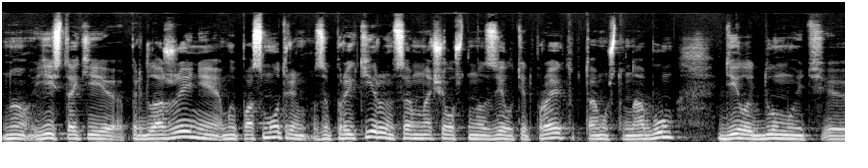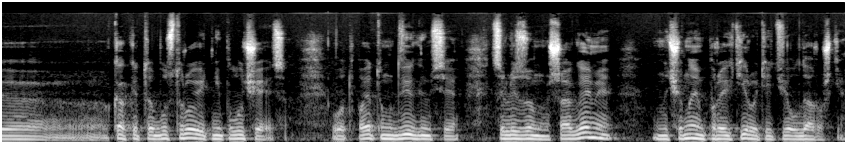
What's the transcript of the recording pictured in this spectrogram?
но есть такие предложения, мы посмотрим, запроектируем с самого начала, что надо сделать этот проект, потому что на бум делать, думать, э, как это обустроить, не получается. Вот, поэтому двигаемся цивилизованными шагами, начинаем проектировать эти велодорожки.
